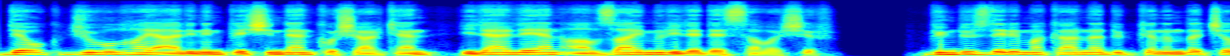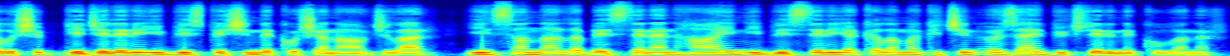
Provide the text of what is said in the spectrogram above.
Deok Juvul hayalinin peşinden koşarken, ilerleyen Alzheimer ile de savaşır. Gündüzleri makarna dükkanında çalışıp geceleri iblis peşinde koşan avcılar, insanlarla beslenen hain iblisleri yakalamak için özel güçlerini kullanır.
